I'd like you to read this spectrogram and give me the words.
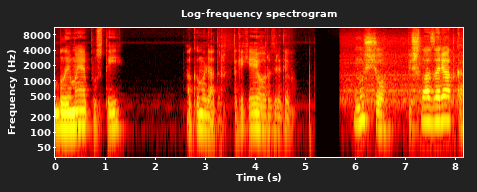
блимає пустий акумулятор, так як я його розрядив. Ну що, пішла зарядка.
